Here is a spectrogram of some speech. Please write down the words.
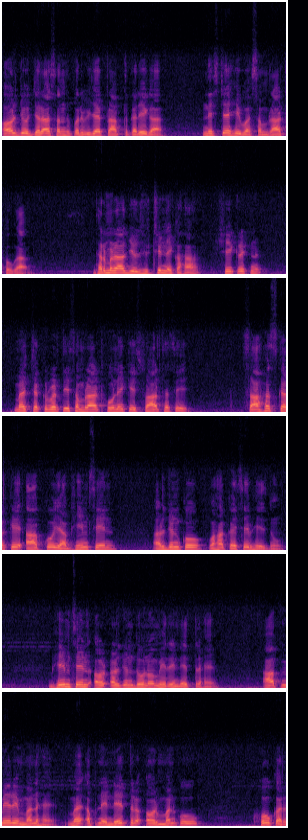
और जो जरासंध पर विजय प्राप्त करेगा, निश्चय ही वह सम्राट होगा। धर्मराज युधिष्ठिर ने कहा श्री कृष्ण मैं चक्रवर्ती सम्राट होने के स्वार्थ से साहस करके आपको या भीमसेन अर्जुन को वहाँ कैसे भेज दूँ? भीमसेन और अर्जुन दोनों मेरे नेत्र हैं। आप मेरे मन हैं। मैं अपने नेत्र और मन को खोकर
